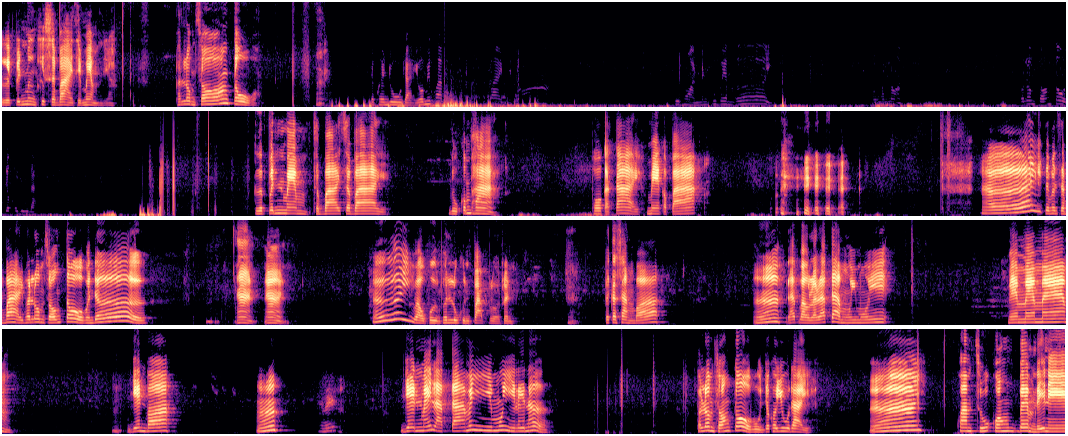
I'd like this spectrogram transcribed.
เกิดเป็นมึงคือสบายใช่แม่มเนี่ยพัดลมสองโตจะเคยอยู่ได้โอ้มีความสบายเนาะกูหอนมันกูเบมเอ้ยมึงมันนอนพัดลมสองโตจะเคยอยู่ได้เกิดเป็นแมมสบายสบายลูกกำพาพ่อกับใต้แม่กับป้า เอ้ย แต่มันสบายพัดลมสองโตเหมือนเด้ออ่านอ่านเอ้ยเบาปืนเพิ่นลุกขึ้นปับเลยเพิ่นไปตะสั่งบ่เออรับเบาแล้วรับตามุยมุยแมมแมมแมมเย็นบ่อือ เย็นไหมหลับตาไม่มุ้ยเลยเนอะพัดลมสองโต้บุญจะเขาอยู่ได้เอ้ยความสุขของเบ้มได้นี่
